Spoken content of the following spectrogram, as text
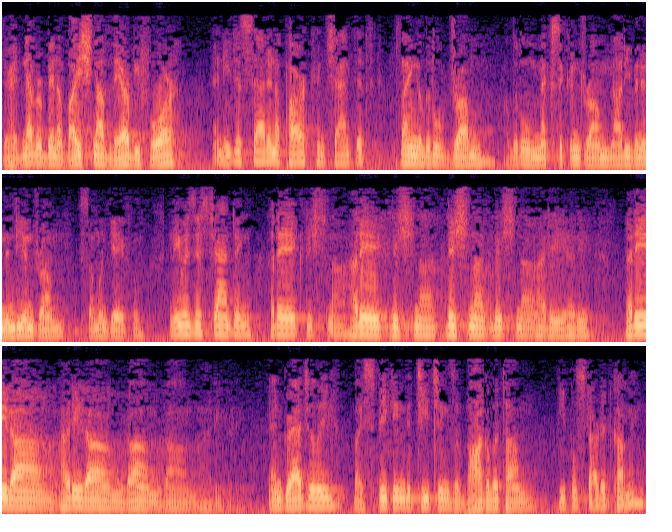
There had never been a Vaishnav there before. And he just sat in a park and chanted playing a little drum, a little Mexican drum, not even an Indian drum, someone gave him. And he was just chanting, Hare Krishna, Hare Krishna, Krishna Krishna, Hare Hare, Hare Ram, Hare Ram, Ram Ram, Hare Hare. And gradually, by speaking the teachings of Bhagavatam, people started coming.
